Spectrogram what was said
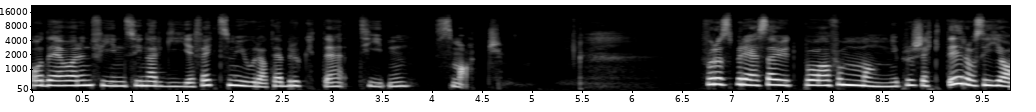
Og det var en fin synergieffekt som gjorde at jeg brukte tiden smart. For å spre seg ut på for mange prosjekter og si ja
